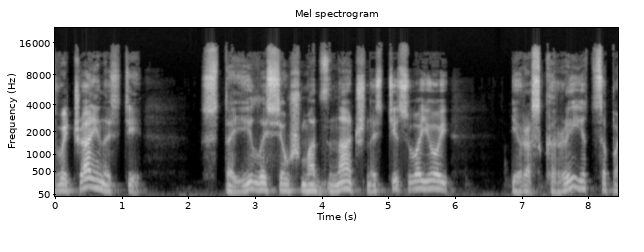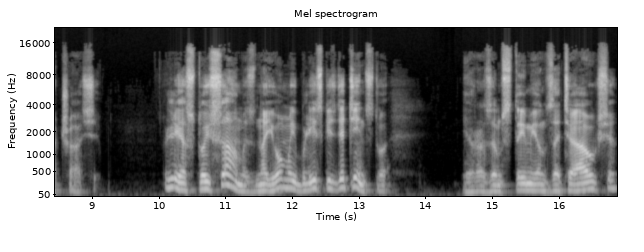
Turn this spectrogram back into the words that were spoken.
звычайнасці стаілася ў шматзначнасці сваёй і раскрыецца па часе. Лес той самы знаёмы блізкі з дзяцінства. І разам з тым ён зацяўся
